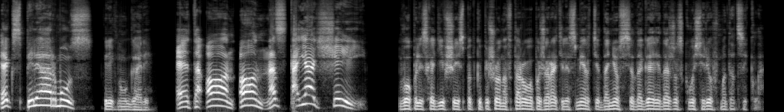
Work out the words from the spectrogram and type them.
«Экспелярмус!» — крикнул Гарри. «Это он! Он! Настоящий!» Вопль, исходивший из-под капюшона второго пожирателя смерти, донесся до Гарри даже сквозь рев мотоцикла.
